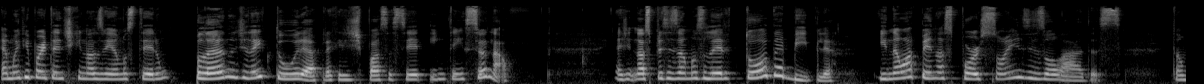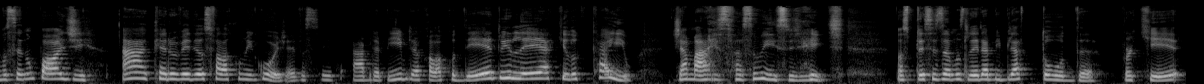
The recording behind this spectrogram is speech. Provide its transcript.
É muito importante que nós venhamos ter um plano de leitura para que a gente possa ser intencional. Gente, nós precisamos ler toda a Bíblia e não apenas porções isoladas. Então você não pode, ah, quero ver Deus falar comigo hoje. Aí você abre a Bíblia, coloca o dedo e lê aquilo que caiu. Jamais façam isso, gente. Nós precisamos ler a Bíblia toda, porque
